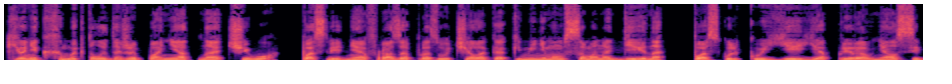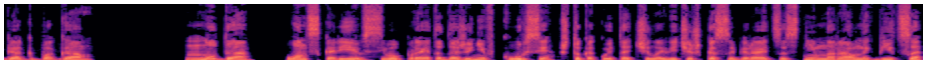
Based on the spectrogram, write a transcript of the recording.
Кёник хмыкнул и даже понятно от чего. Последняя фраза прозвучала как минимум самонадеянно, поскольку ей я приравнял себя к богам. Ну да, Он, скорее всего, про это даже не в курсе, что какой-то человечишка собирается с ним на равных биться.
